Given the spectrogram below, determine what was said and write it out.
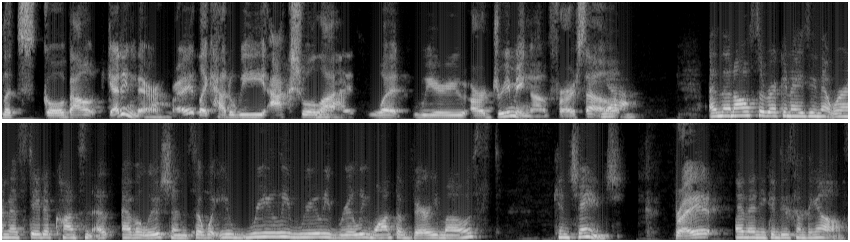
let's go about getting there, right? Like, how do we actualize yeah. what we are dreaming of for ourselves? Yeah. And then also recognizing that we're in a state of constant evolution. So, what you really, really, really want the very most can change. Right. And then you can do something else,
